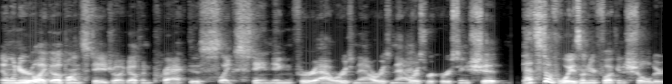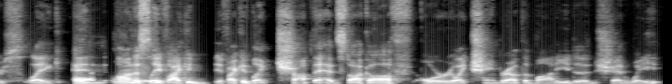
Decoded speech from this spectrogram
And when you're like up on stage or like up in practice, like standing for hours and hours and hours rehearsing shit, that stuff weighs on your fucking shoulders. Like, Oh, and absolutely. honestly, if I could, if I could like chop the headstock off or like chamber out the body to shed weight,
